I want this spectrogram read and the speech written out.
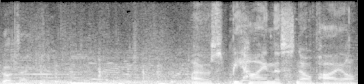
Let's go, Tank. I was behind the snow pile.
